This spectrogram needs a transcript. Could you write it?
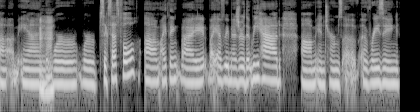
um, and Mhm. we're we're successful. Um, I think by by every measure that we had um, in terms of of raising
